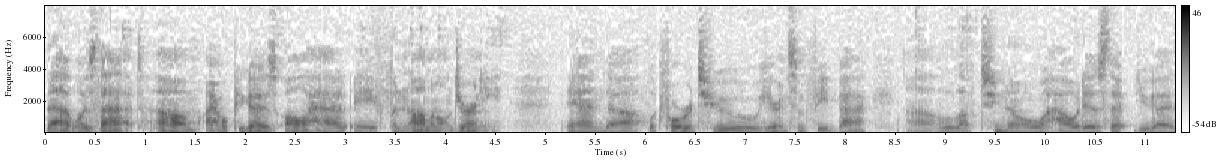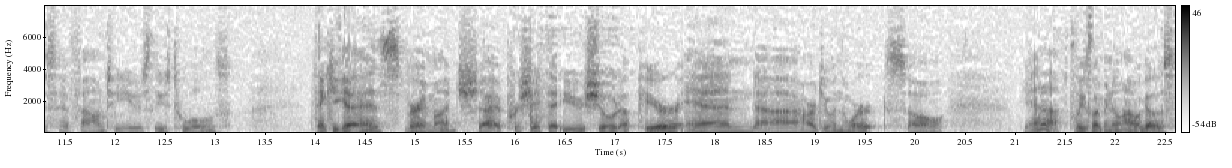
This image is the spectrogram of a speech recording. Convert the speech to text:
that was that. Um, I hope you guys all had a phenomenal journey and uh, look forward to hearing some feedback. Uh, love to know how it is that you guys have found to use these tools. Thank you guys very much. I appreciate that you showed up here and uh, are doing the work. So, yeah, please let me know how it goes.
